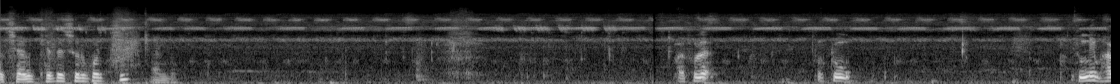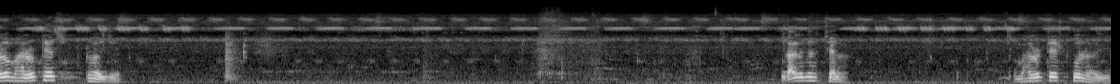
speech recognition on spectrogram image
আচ্ছা আমি খেতে শুরু করছি। একদম। আসলে একটু এমনি ভালো ভালো টেস্ট হয়েছে। গালি ধরছে না। ভালো টেস্টফুল হয়েছে।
